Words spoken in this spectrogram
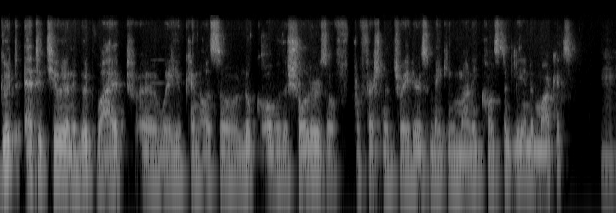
good attitude and a good vibe uh, where you can also look over the shoulders of professional traders making money constantly in the markets. Mm.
